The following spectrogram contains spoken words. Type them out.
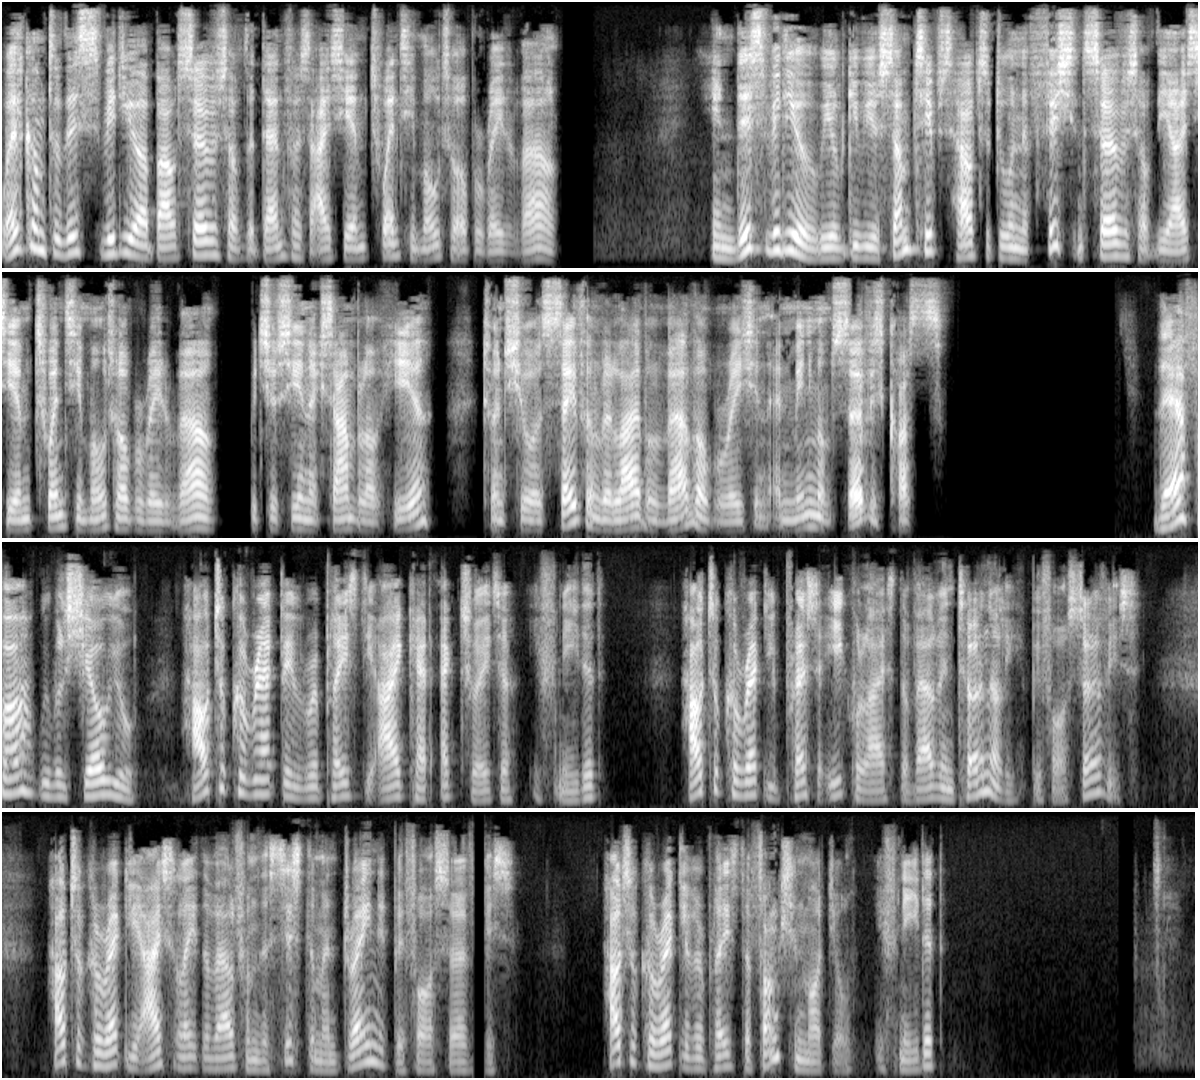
Welcome to this video about service of the Danfoss ICM20 motor operated valve. In this video we will give you some tips how to do an efficient service of the ICM20 motor operated valve, which you see an example of here, to ensure safe and reliable valve operation and minimum service costs. Therefore we will show you how to correctly replace the ICAD actuator if needed, how to correctly pressure equalize the valve internally before service, how to correctly isolate the valve from the system and drain it before service, how to correctly replace the function module if needed.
